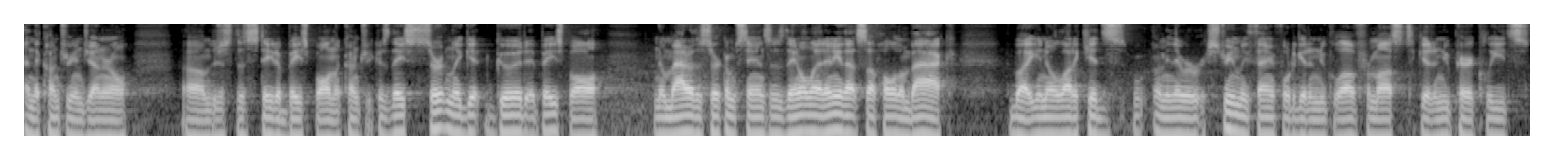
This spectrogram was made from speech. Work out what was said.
and the country in general, um, just the state of baseball in the country, because they certainly get good at baseball no matter the circumstances. They don't let any of that stuff hold them back. But you know, a lot of kids. I mean, they were extremely thankful to get a new glove from us, to get a new pair of cleats.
